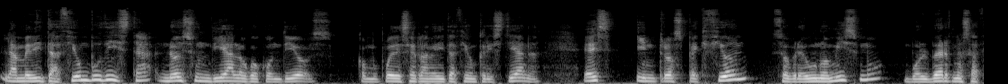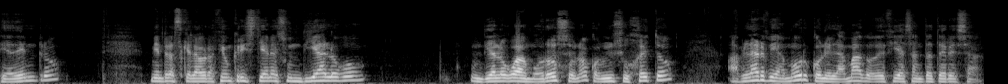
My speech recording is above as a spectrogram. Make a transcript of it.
La meditación budista no es un diálogo con Dios, como puede ser la meditación cristiana, es introspección sobre uno mismo, volvernos hacia adentro, mientras que la oración cristiana es un diálogo, un diálogo amoroso, ¿no? con un sujeto, hablar de amor con el amado, decía Santa Teresa,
